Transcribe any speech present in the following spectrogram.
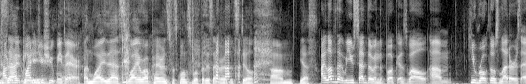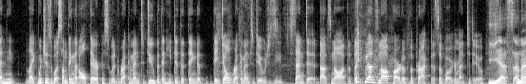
How did it, why did you shoot me there And why, yes, why are our parents responsible for this arrow that's still, um, yes. I love that you said though in the book as well. Um, he wrote those letters, and he like, which is what something that all therapists would recommend to do. But then he did the thing that they don't recommend to do, which is he sent it. That's not the thing. That's not part of the practice of what you're meant to do. Yes, and I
